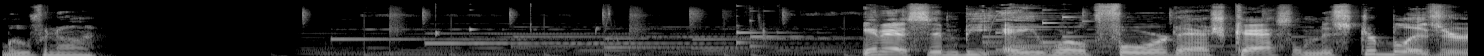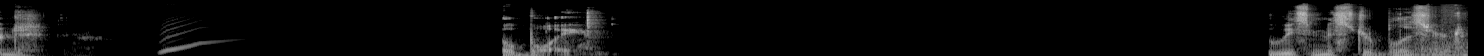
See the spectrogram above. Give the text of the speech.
Moving on. NSMBA World 4 Dash Castle, Mr. Blizzard. Oh boy. Who is Mr. Blizzard?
